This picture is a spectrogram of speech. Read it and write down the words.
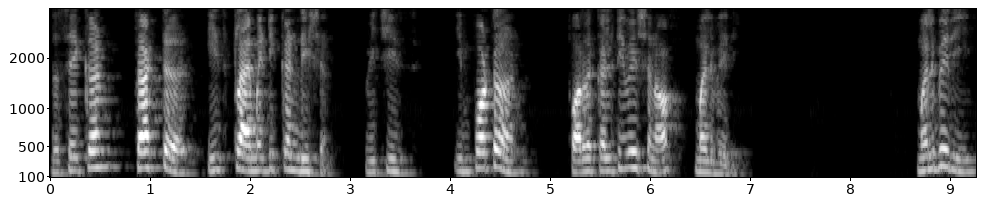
The second factor is climatic condition which is important for the cultivation of mulberry. Mulberry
